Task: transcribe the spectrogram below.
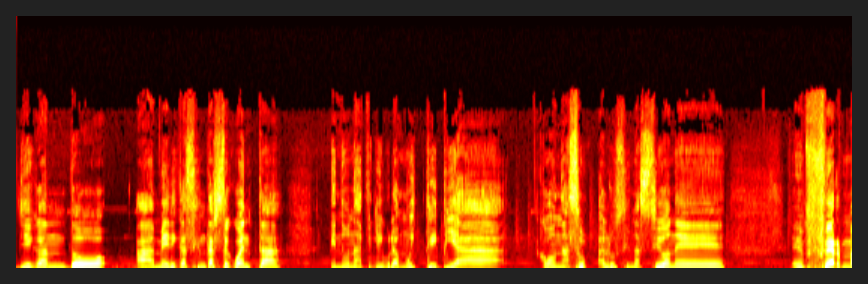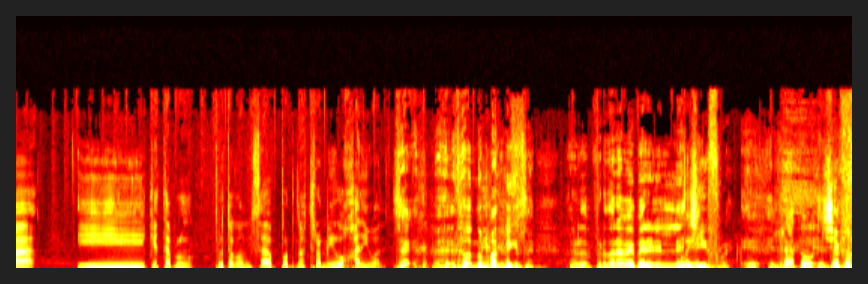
llegando a América sin darse cuenta, en una película muy tripiada, con alucinaciones enferma y que está pro- protagonizada por nuestro amigo Hannibal. Sí, Don, don Matt Mikkelsen. Perdóname, pero el, el Oye, chifre. Eh, el dato, el dato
